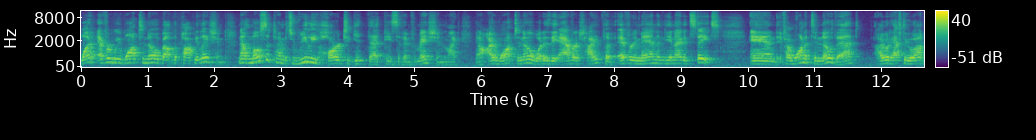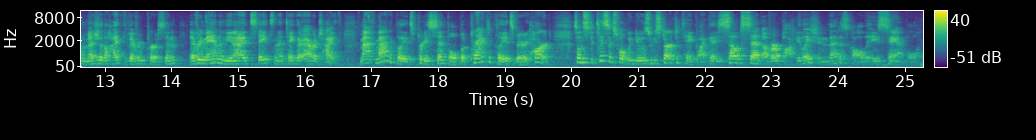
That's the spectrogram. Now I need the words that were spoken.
whatever we want to know about the population. Now, most of the time, it's really hard to get that piece of information. Like, you know, I want to know what is the average height of every man in the United States. And if I wanted to know that, I would have to go out and measure the height of every person, every man in the United States, and then take their average height. Mathematically, it's pretty simple, but practically, it's very hard. So in statistics, what we do is we start to take like a subset of our population. That is called a sample.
